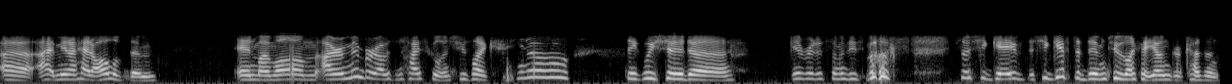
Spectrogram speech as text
uh, I mean, I had all of them. And my mom, I remember I was in high school, and she was like, you know, I think we should uh, get rid of some of these books. So she gave, she gifted them to like a younger cousin.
